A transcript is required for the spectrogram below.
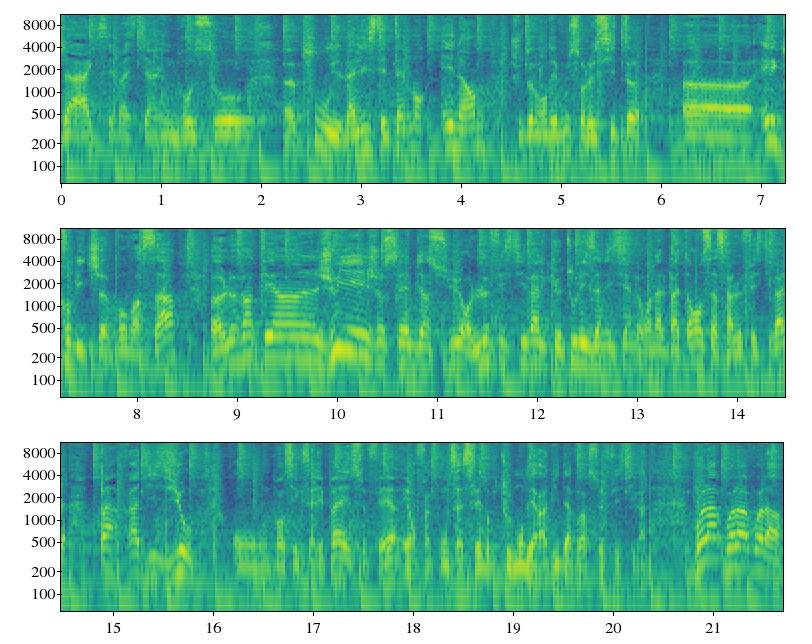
Jack, Sébastien Ingrosso. Euh, la liste est tellement énorme. Je vous donne rendez-vous sur le site euh, Electro Beach pour voir ça. Euh, le 21 juillet, je serai bien sûr le festival que tous les années le Ronald Patan. Ça sera le festival Paradisio. On pensait que ça allait pas se faire et en fin de compte ça se fait. Donc tout le monde est ravi d'avoir ce festival. Voilà, voilà, voilà.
